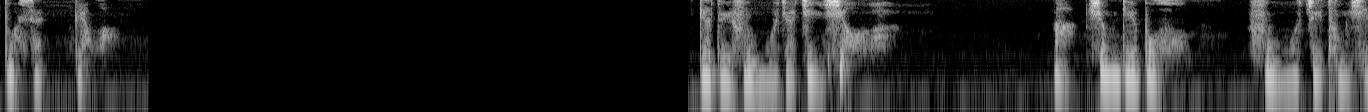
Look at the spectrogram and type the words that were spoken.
不生变化。这对父母叫尽孝啊！啊，兄弟不和，父母最痛心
